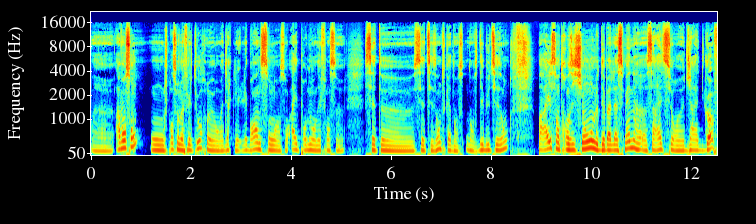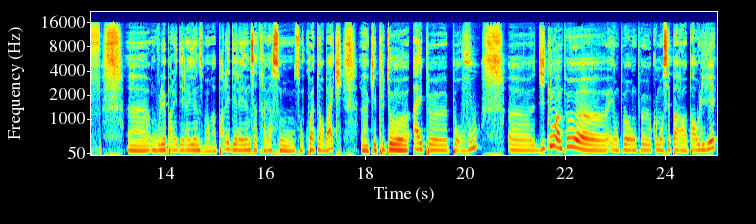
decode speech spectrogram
Euh, avançons. Je pense qu'on a fait le tour. Euh, on va dire que les, Browns sont, sont high pour nous en défense euh, cette, euh, cette saison, en tout cas dans, ce- début de saison. Pareil, sans transition, le débat de la semaine s'arrête sur Jared Goff. On voulait parler des Lions, mais on va parler des Lions à travers son, quarterback, qui est plutôt hype pour vous. Dites-nous un peu, et on peut, on peut commencer par, par Olivier.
